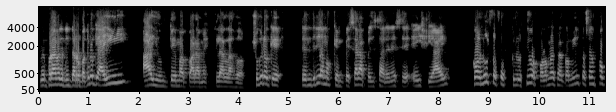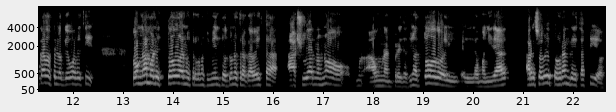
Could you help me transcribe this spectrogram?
perdóname que te interrumpa, creo que ahí hay un tema para mezclar las dos. Yo creo que tendríamos que empezar a pensar en ese AGI con usos exclusivos, por lo menos al comienzo, enfocados en lo que vos decís pongámosle todo nuestro conocimiento, toda nuestra cabeza a ayudarnos no a una empresa, sino a toda la humanidad a resolver estos grandes desafíos.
